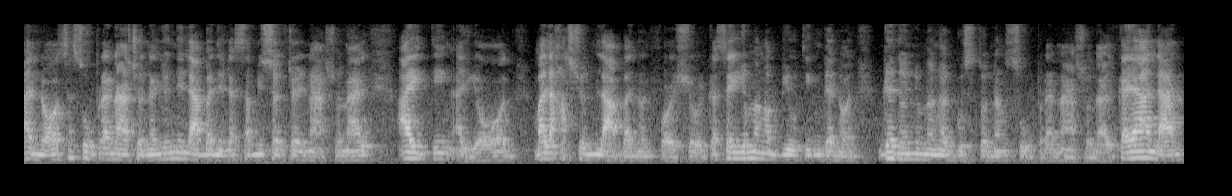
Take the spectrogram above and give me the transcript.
ano, sa supranational, yung nilaban nila sa Miss International, I think, ayun, malakas yung laban nun for sure. Kasi yung mga beauty ganon, ganon yung mga gusto ng supranational. Kaya lang,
